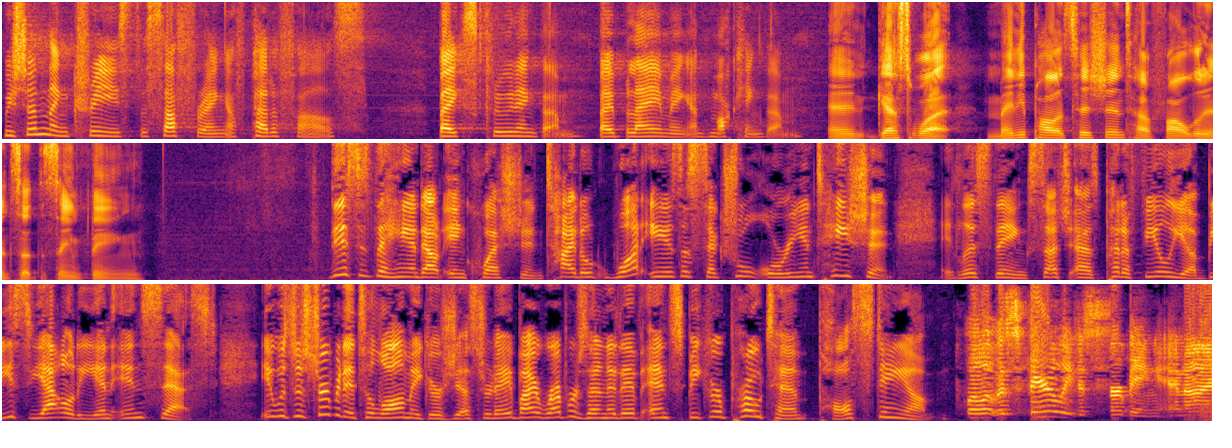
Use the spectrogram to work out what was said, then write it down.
We shouldn't increase the suffering of pedophiles by excluding them, by blaming and mocking them. And guess what? Many politicians have followed and said the same thing. This is the handout in question titled, What is a Sexual Orientation? It lists things such as pedophilia, bestiality, and incest. It was distributed to lawmakers yesterday by Representative and Speaker Pro Tem Paul Stam. Well, it was fairly disturbing, and I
